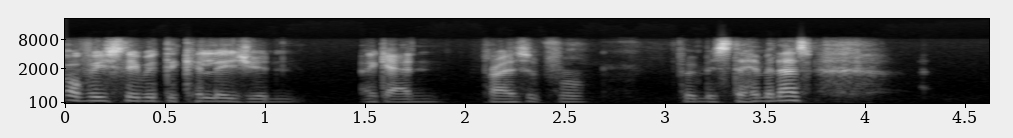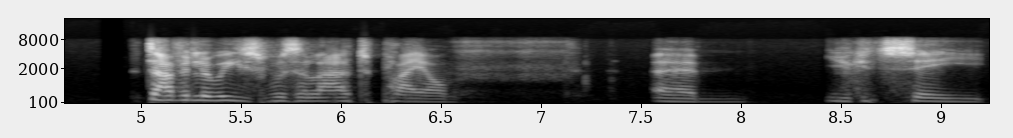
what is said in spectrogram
obviously, with the collision again, present for for Mr. Jimenez, David Luiz was allowed to play on. Um, you could see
